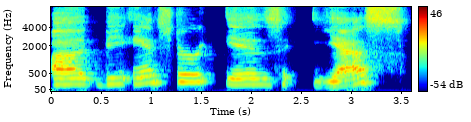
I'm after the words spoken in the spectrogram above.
Uh, the answer is yes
